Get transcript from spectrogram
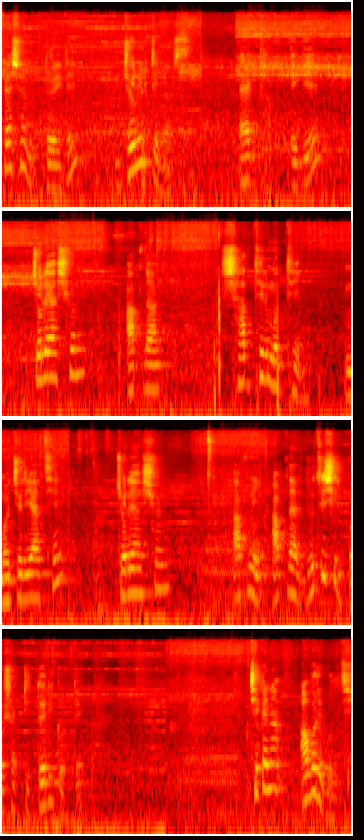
ফ্যাশন তৈরিতে জলিল টেলার্স এক ধাপ এগিয়ে চলে আসুন। আপনার সাধ্যের মধ্যে মজুরি আছে। চলে আসুন। আপনি আপনার রুচিশীল পোশাকটি তৈরি করতে ঠিকানা আবারও বলছি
